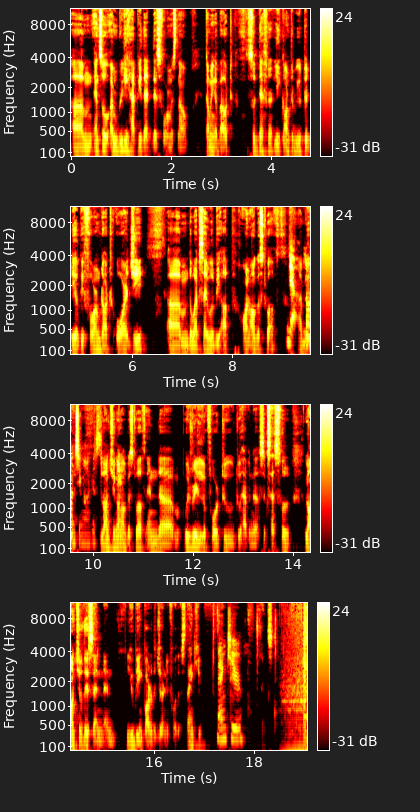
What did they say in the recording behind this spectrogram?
Um, and so I'm really happy that this forum is now coming about. So definitely contribute to dlpforum.org. Um, the website will be up on August 12th. Yeah, launching August. 12th, launching yeah. on August 12th, and um, we really look forward to to having a successful launch of this and and you being part of the journey for this. Thank you. Thank you. Thanks.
